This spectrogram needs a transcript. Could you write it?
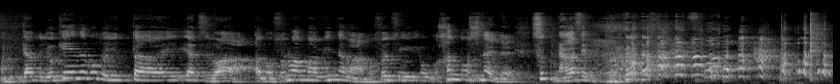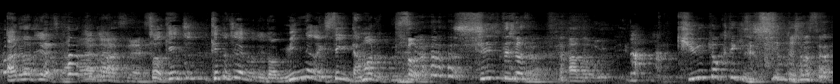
うん。であと余計なこと言ったやつはあのそのままみんながあのそいつに反応しないですぐ流せるあるあるじゃないですか。なんかありますね。そう見当違いのこと言うとみんなが一斉に黙るそう。シーンとしますあの究極的にシーンとしますよね。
